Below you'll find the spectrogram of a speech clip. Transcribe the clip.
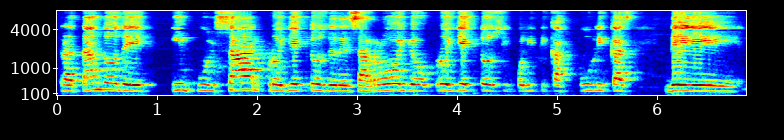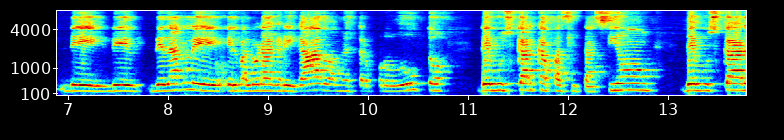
tratando de impulsar proyectos de desarrollo, proyectos y políticas públicas de, darle el valor agregado a nuestro producto, de buscar capacitación, de buscar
